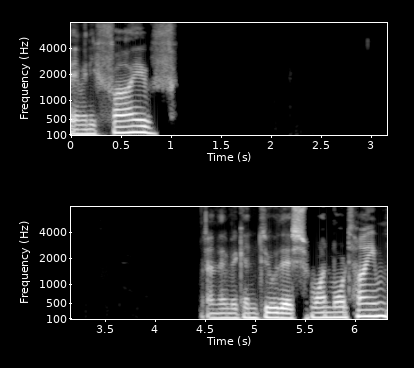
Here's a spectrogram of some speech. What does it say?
75. And then we can do this one more time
